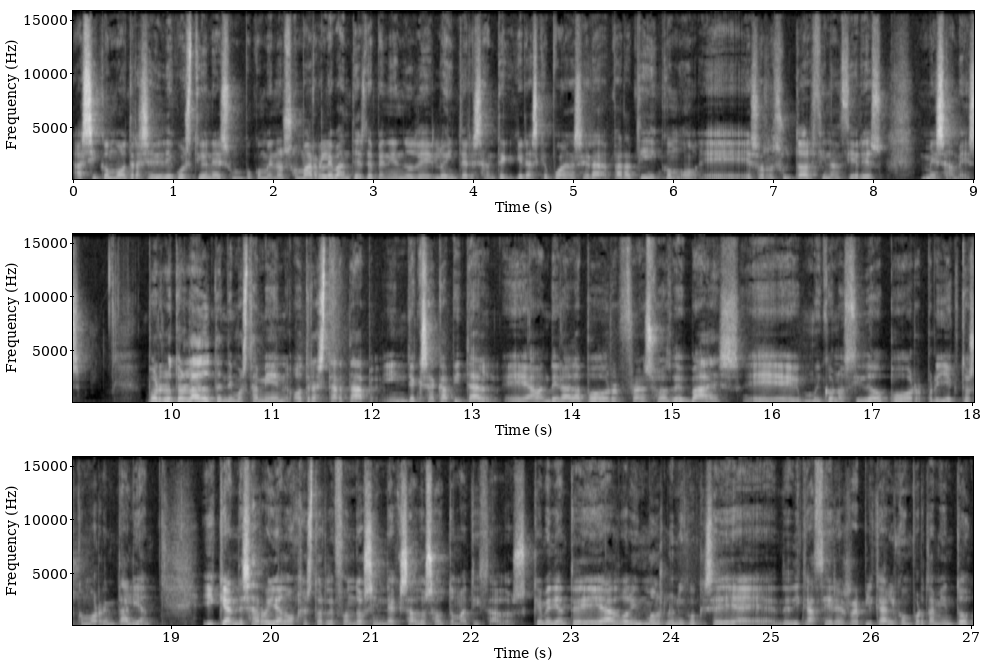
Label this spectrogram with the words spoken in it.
Así como otra serie de cuestiones un poco menos o más relevantes, dependiendo de lo interesante que quieras que puedan ser para ti, como eh, esos resultados financieros mes a mes. Por el otro lado, tendremos también otra startup, Indexa Capital, eh, abanderada por François de Baes, eh, muy conocido por proyectos como Rentalia, y que han desarrollado un gestor de fondos indexados automatizados, que mediante algoritmos lo único que se eh, dedica a hacer es replicar el comportamiento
